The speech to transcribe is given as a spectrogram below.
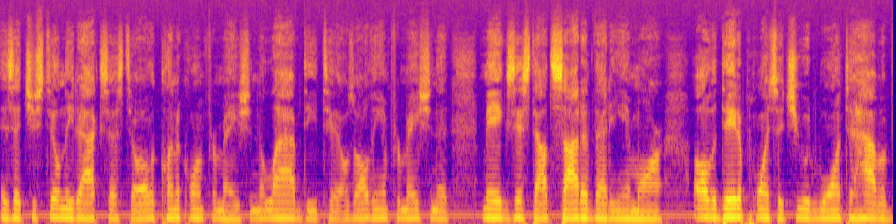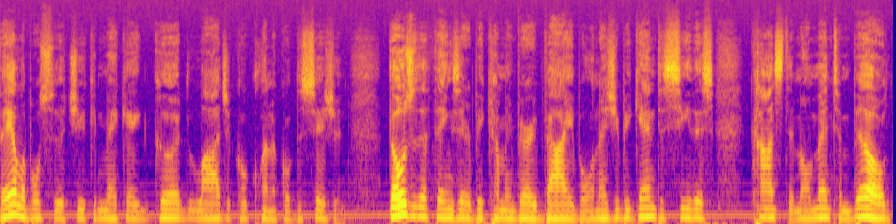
is that you still need access to all the clinical information, the lab details, all the information that may exist outside of that EMR, all the data points that you would want to have available so that you can make a good, logical clinical decision those are the things that are becoming very valuable. And as you begin to see this constant momentum build,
